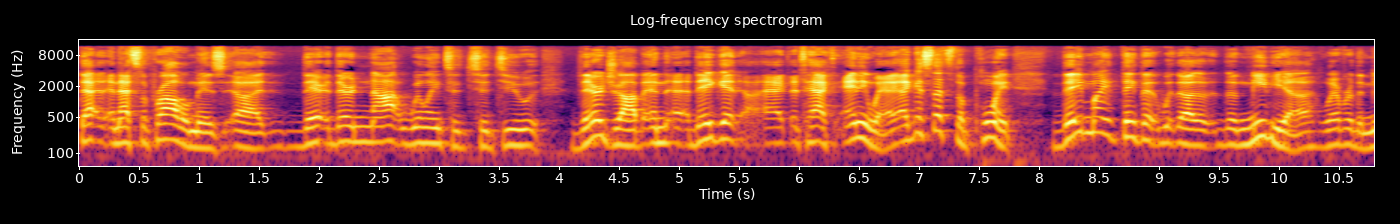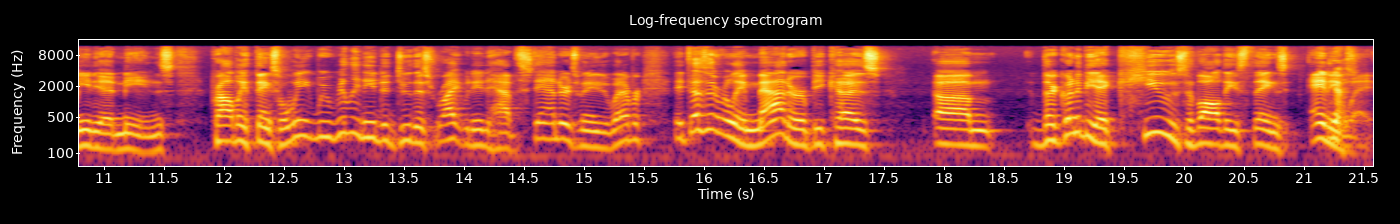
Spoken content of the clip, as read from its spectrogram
that and that's the problem is uh, they're they're not willing to, to do their job and uh, they get uh, attacked anyway. I guess that's the point. They might think that uh, the media, whatever the media means, probably thinks, well, we, we really need to do this right. We need to have standards. We need to do whatever. It doesn't really matter because um, they're going to be accused of all these things anyway.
